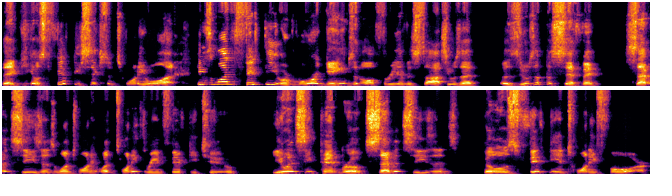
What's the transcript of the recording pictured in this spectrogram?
they he goes 56 and 21. He's won 50 or more games at all three of his stops. He was at Azusa Pacific, seven seasons, 120, 123 and 52. UNC Pembroke, seven seasons, goes 50 and 24.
